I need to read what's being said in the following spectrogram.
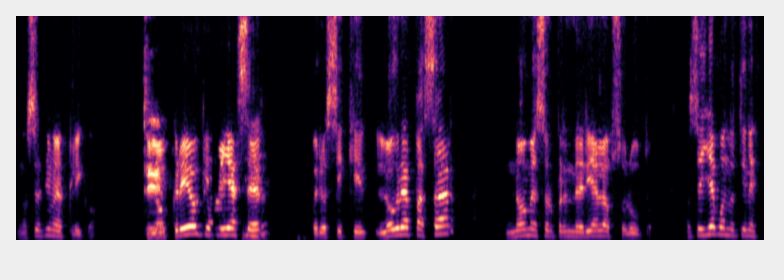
No sé si me explico. No creo que vaya a ser, mm. pero si es que logra pasar, no me sorprendería en lo absoluto. Entonces ya cuando tienes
